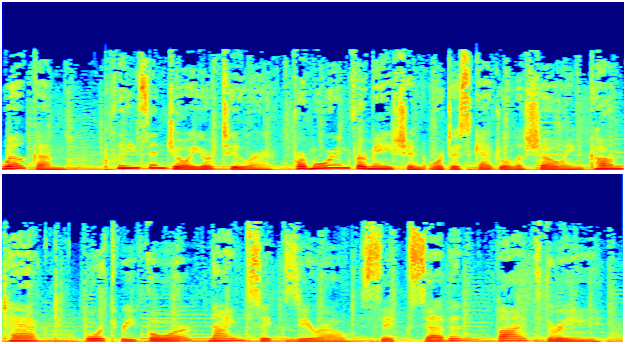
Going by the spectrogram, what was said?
Welcome. Please enjoy your tour. For more information or to schedule a showing, contact 434 960 6753.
